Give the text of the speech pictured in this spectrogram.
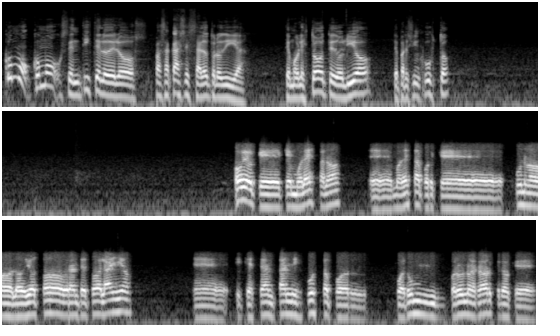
¿Cómo, ¿Cómo sentiste lo de los pasacalles al otro día? ¿Te molestó, te dolió, te pareció injusto? Obvio que, que molesta, ¿no? Eh, molesta porque uno lo dio todo durante todo el año eh, y que sean tan injustos por, por, un, por un error, creo que,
